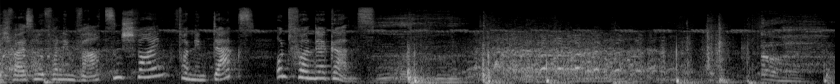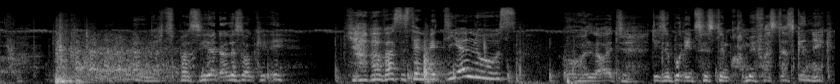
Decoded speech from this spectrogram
ich weiß nur von dem Warzenschwein, von dem Dachs und von der Gans. Passiert, alles okay? Ja, aber was ist denn mit dir los? Oh, Leute, diese Polizistin macht mir fast das Genick.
